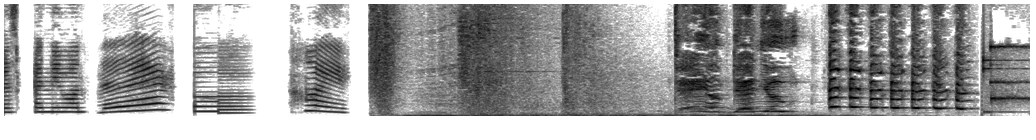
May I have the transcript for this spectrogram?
Is anyone there? Oh, hi. Damn, Daniel!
